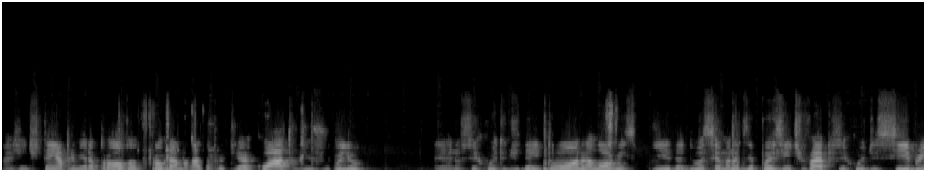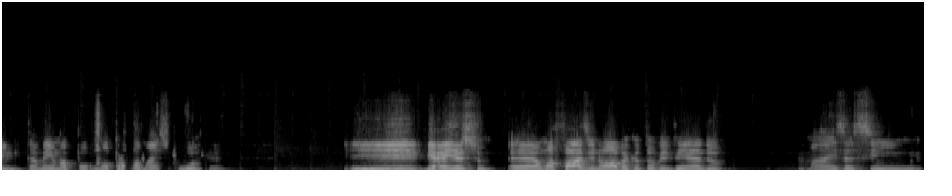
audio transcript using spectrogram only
A gente tem a primeira prova programada para o dia 4 de julho é, no circuito de Daytona. Logo em seguida, duas semanas depois, a gente vai para o circuito de Sebring, também uma, uma prova mais curta. E, e é isso. É uma fase nova que eu estou vivendo, mas assim,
